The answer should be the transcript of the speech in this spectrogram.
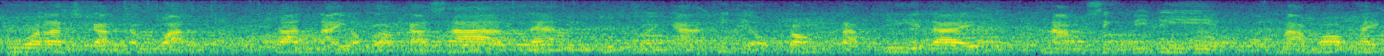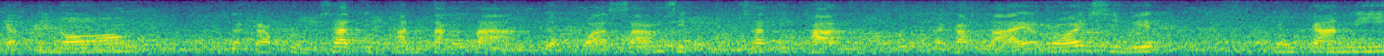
ผู้ว่าราชการจังหวัดท่านนายกเหล่ากาชาและทุกหน่วยงานที่เกี่ยวข้องครับที่ได้นำสิ่งดีๆ มามอบให้กับพี่น้องนะครับกลุ่มชาติพันธุ์ต่างๆ เกือบกว่า 30กลุ่มชาติพันธุ์นะครับหลายร้อยชีวิตโครงการนี้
